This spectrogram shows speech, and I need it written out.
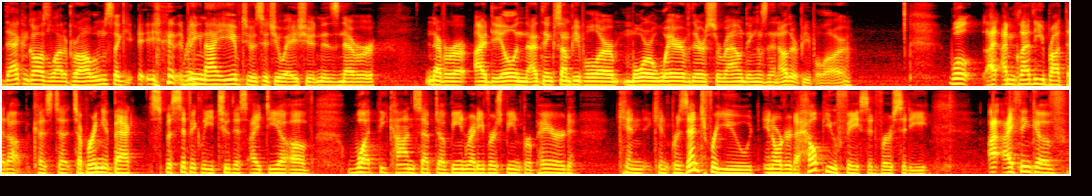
that can cause a lot of problems. Like right. being naive to a situation is never never ideal and I think some people are more aware of their surroundings than other people are. Well, I, am glad that you brought that up because to, to bring it back specifically to this idea of what the concept of being ready versus being prepared can can present for you in order to help you face adversity. I, I think of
